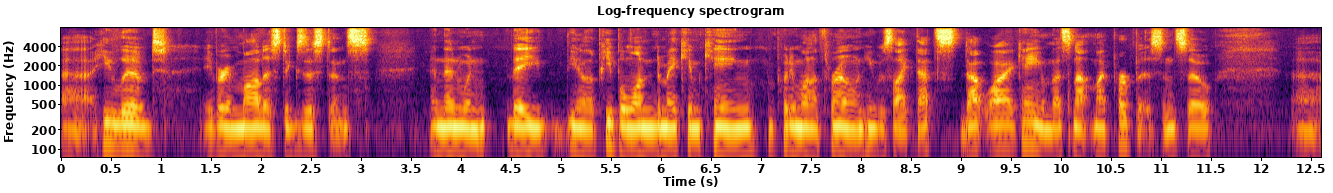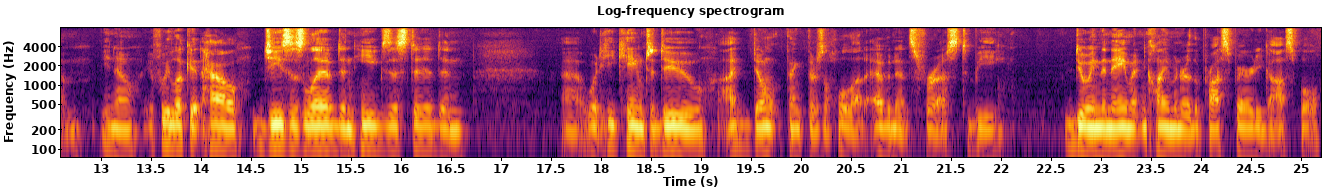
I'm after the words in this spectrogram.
uh, he lived a very modest existence. And then when they, you know, the people wanted to make him king and put him on a throne, he was like, "That's not why I came. That's not my purpose." And so, Um, you know, if we look at how Jesus lived and he existed and uh, what he came to do, I don't think there's a whole lot of evidence for us to be doing the name it and claim it or the prosperity gospel.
